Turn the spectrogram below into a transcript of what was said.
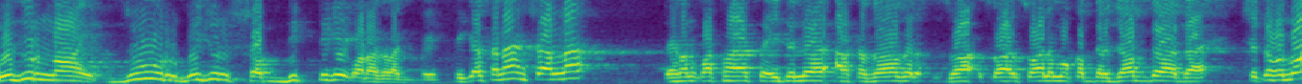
বেজুর নয়, জুর বেজুর সব দিক থেকে করা লাগবে। ঠিক আছে না, ইনশাআল্লাহ? এখন কথা আছে, এটা হলো আর জবাবের সোয়ালে মোকদ্দের জবাব দেওয়া যায়। সেটা হলো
